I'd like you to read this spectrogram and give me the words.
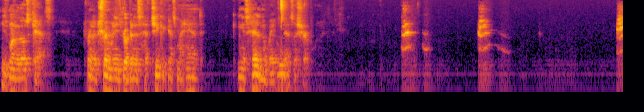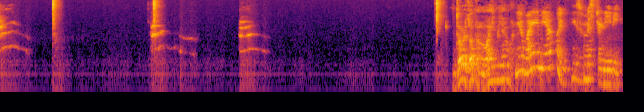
He's one of those cats. Trying to trim and he's rubbing his cheek against my hand. Getting his head in the way. Ooh, that's a sharp door is open. Why are you meowing? Yeah, why are you meowing? He's Mr. Needy.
